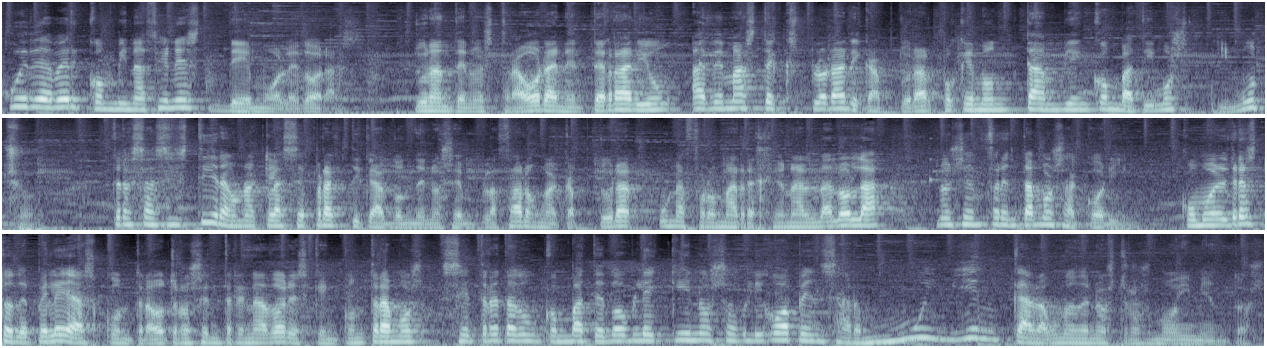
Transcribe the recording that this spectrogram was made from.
puede haber combinaciones demoledoras. Durante nuestra hora en el Terrarium, además de explorar y capturar Pokémon, también combatimos y mucho. Tras asistir a una clase práctica donde nos emplazaron a capturar una forma regional de Alola, nos enfrentamos a Corin. Como el resto de peleas contra otros entrenadores que encontramos, se trata de un combate doble que nos obligó a pensar muy bien cada uno de nuestros movimientos.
